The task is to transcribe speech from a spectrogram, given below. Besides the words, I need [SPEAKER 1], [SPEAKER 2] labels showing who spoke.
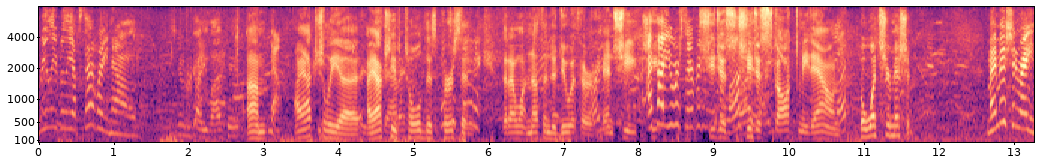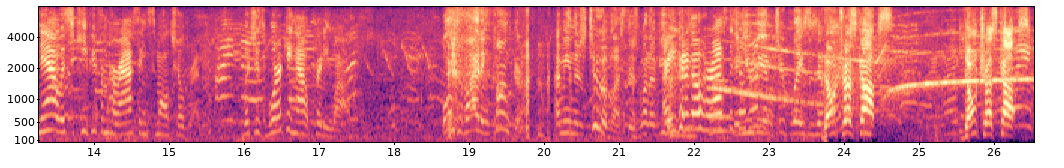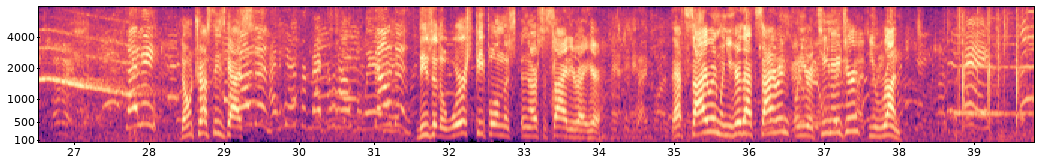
[SPEAKER 1] really, really upset right now.
[SPEAKER 2] Are you live, Kate?
[SPEAKER 3] Um,
[SPEAKER 1] No.
[SPEAKER 3] I actually, uh, I actually have told this person that I want nothing to do with her, and she,
[SPEAKER 1] I thought you were serving
[SPEAKER 3] she
[SPEAKER 1] me the
[SPEAKER 3] just, she just stalked me down. But what's your mission?
[SPEAKER 1] My mission right now is to keep you from harassing small children, which is working out pretty well.
[SPEAKER 2] Well, divide and conquer. I mean, there's two of us. There's one of you.
[SPEAKER 1] Are you gonna go harass the children?
[SPEAKER 2] Can you be in two places at
[SPEAKER 3] Don't
[SPEAKER 2] once?
[SPEAKER 3] trust cops. Don't trust cops.
[SPEAKER 4] Sally!
[SPEAKER 3] Don't trust these guys.
[SPEAKER 1] I'm here for mental health awareness.
[SPEAKER 3] These are the worst people in, this, in our society right here. That siren, when you hear that siren, when you're a teenager, you run.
